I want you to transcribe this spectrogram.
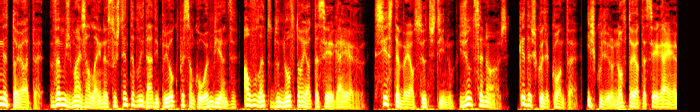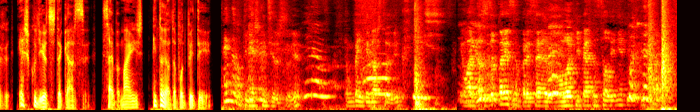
Na Toyota, vamos mais além na sustentabilidade e preocupação com o ambiente ao volante do novo Toyota CHR. Se esse também é o seu destino, junte-se a nós. Cada escolha conta. E escolher o um novo Toyota CHR é escolher destacar-se. Saiba mais em Toyota.pt. Ainda não tinhas conhecido o estúdio? Não. Então bem-vindo ao estúdio. Que fixe. Eu acho que desapareça, aparece vou aqui perto da salinha.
